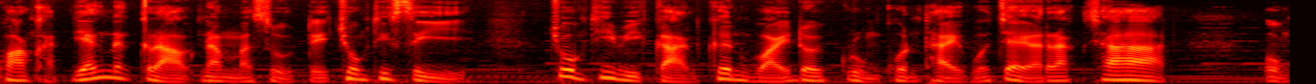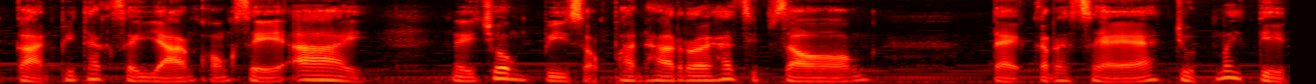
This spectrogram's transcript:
ความขัดแย้งดังกล่าวนำมาสู่ในช่วงที่ 4 ช่วงที่มีการเคลื่อนไหวโดยกลุ่มคนไทยหัวใจรักชาติ องค์การพิทักษ์สยามของเสอ้าย ในช่วงปี 2552 แต่กระแสจุดไม่ติด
